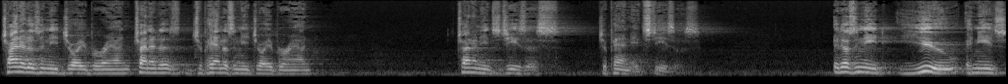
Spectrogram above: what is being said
China doesn't need Joey Buran. China does, Japan doesn't need Joey Buran. China needs Jesus. Japan needs Jesus. It doesn't need you, it needs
